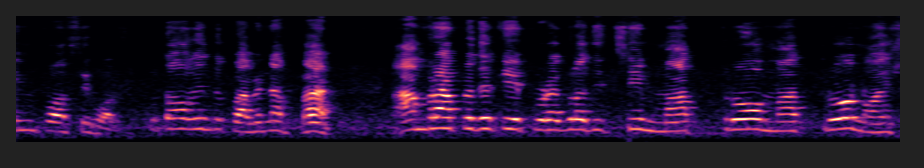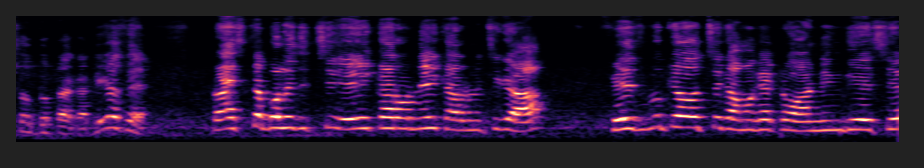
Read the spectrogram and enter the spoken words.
ইম্পসিবল কোথাও কিন্তু পাবেন না বাট আমরা আপনাদেরকে এই প্রোডাক্টগুলো দিচ্ছি মাত্র মাত্র নয়শত টাকা, ঠিক আছে? প্রাইসটা বলে দিচ্ছি এই কারণেই কারণ হচ্ছে গা ফেসবুকে হচ্ছে আমাকে একটা ওয়ার্নিং দিয়েছে,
